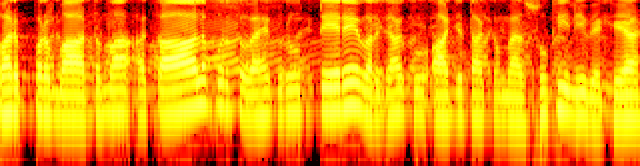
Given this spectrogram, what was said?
ਪਰ ਪ੍ਰਮਾਤਮਾ ਅਕਾਲ ਪੁਰਖ ਵਾਹਿਗੁਰੂ, ਤੇਰੇ ਵਰਗਾ ਕੋ ਅੱਜ ਤੱਕ ਮੈਂ ਸੁਖੀ ਨਹੀਂ ਵੇਖਿਆ।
